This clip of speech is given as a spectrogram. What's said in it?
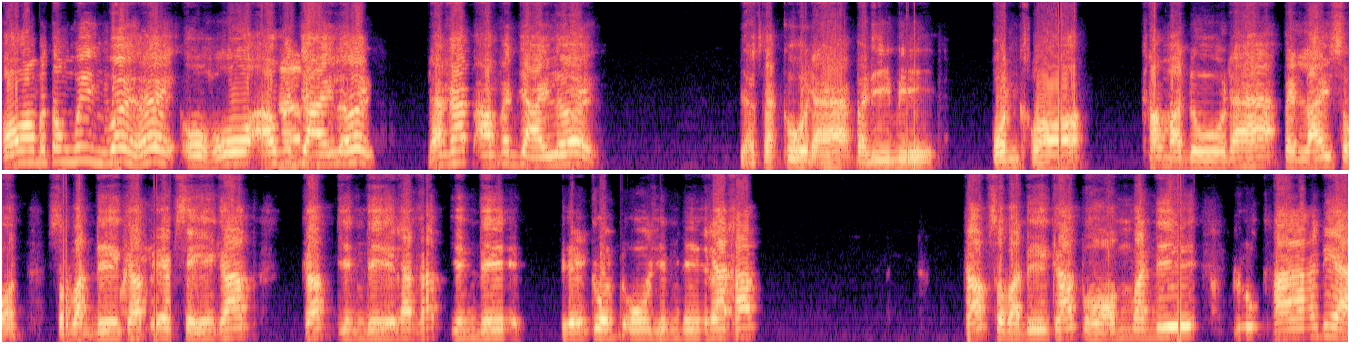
ทองมันต้องวิ่งเว้ยเฮ้ยโอ้โห เอากันใหญ่เลยนะครับ เอากันใหญ่เลยเดี๋ยวสักครู่นะฮะพอดีมีคนขอเข้ามาดูนะฮะ เป็นไลฟ์สด สวัสดีครับเอฟซีครับ ครับยินดีนะครับ ยินดีเพจกนอูยินดีนะครับ ครับสวัสดีครับผมวันนี้ลูกค้าเนี่ย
